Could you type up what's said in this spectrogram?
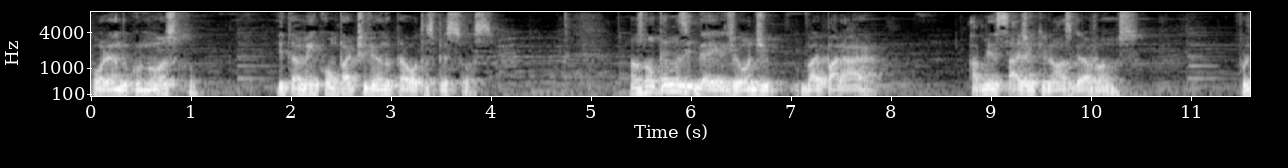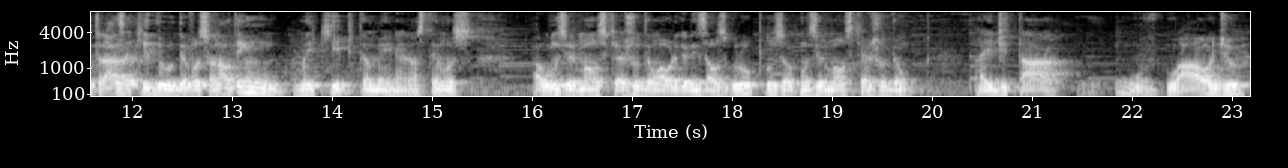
orando conosco, e também compartilhando para outras pessoas. Nós não temos ideia de onde vai parar a mensagem que nós gravamos. Por trás aqui do devocional tem um, uma equipe também, né? Nós temos alguns irmãos que ajudam a organizar os grupos, alguns irmãos que ajudam a editar o, o áudio.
